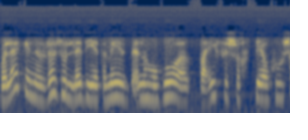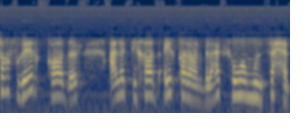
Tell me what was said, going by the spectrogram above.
ولكن الرجل الذي يتميز بأنه هو ضعيف الشخصية وهو شخص غير قادر على اتخاذ أي قرار بالعكس هو منسحب.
